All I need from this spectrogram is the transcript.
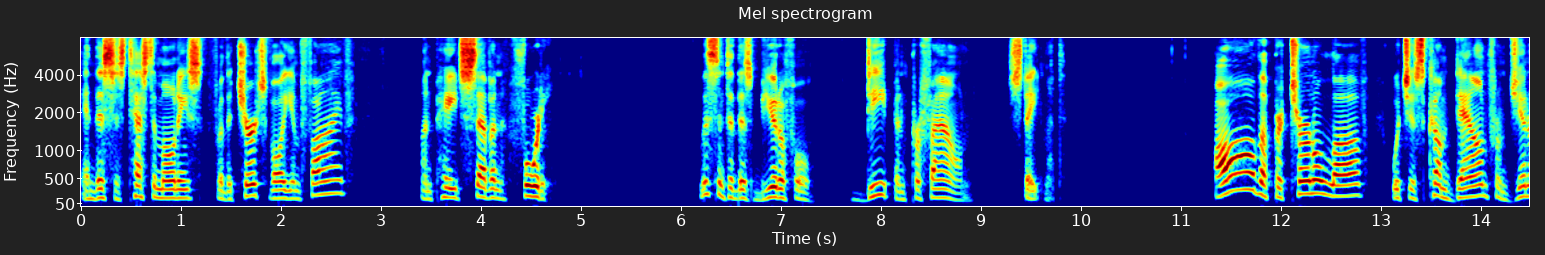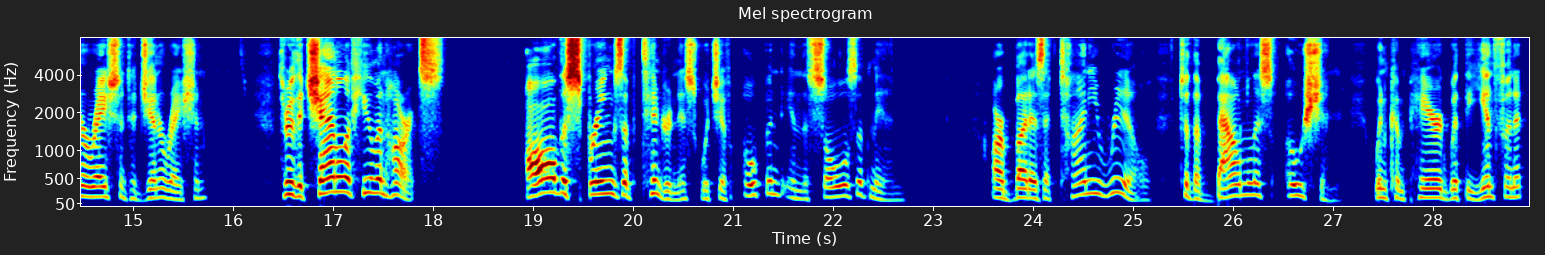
And this is Testimonies for the Church, Volume 5, on page 740. Listen to this beautiful, deep, and profound statement. All the paternal love which has come down from generation to generation through the channel of human hearts, all the springs of tenderness which have opened in the souls of men are but as a tiny rill to the boundless ocean when compared with the infinite,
